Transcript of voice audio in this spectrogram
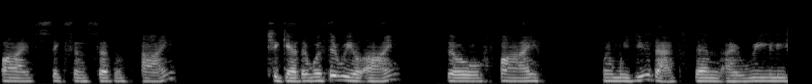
five, six, and seventh eye together with the real eye. So five, when we do that, then I really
